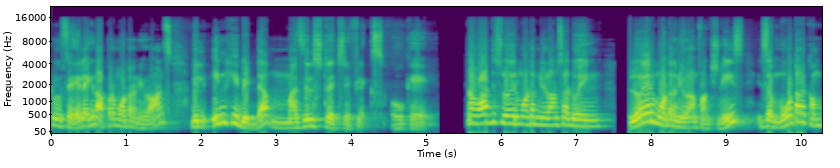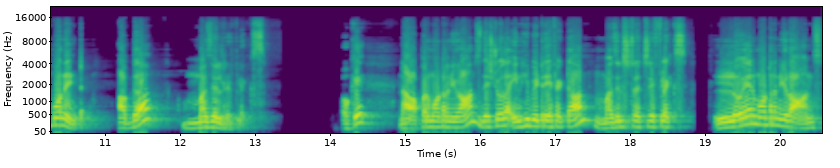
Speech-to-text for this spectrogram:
to say like you know, upper motor neurons will inhibit the muscle stretch reflex. Okay. Now what these lower motor neurons are doing? Lower motor neuron function is it's a motor component of the muscle reflex. Okay. Now upper motor neurons they show the inhibitory effect on muscle stretch reflex. Lower motor neurons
